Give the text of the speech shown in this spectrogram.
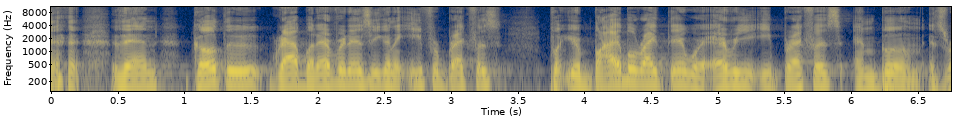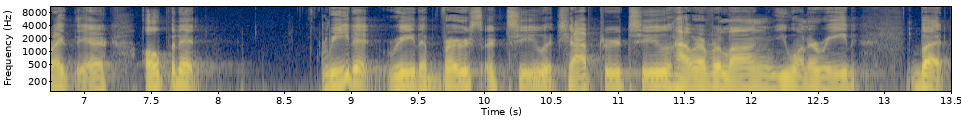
then go through, grab whatever it is you're going to eat for breakfast, put your Bible right there wherever you eat breakfast, and boom, it's right there. Open it, read it, read a verse or two, a chapter or two, however long you want to read but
